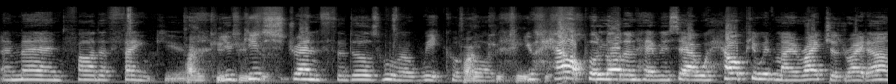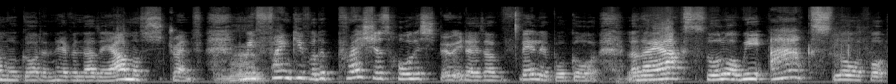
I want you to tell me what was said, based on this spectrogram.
Amen. Father, thank you. Thank you, You give strength to those who are weak, O Thank God. you, You help, O Lord in heaven. Say, I will help you with my righteous right arm, O God in heaven, as the arm of strength. Amen. We thank you for the precious Holy Spirit that is available, God. Lord, I ask, oh Lord, we ask, Lord, for,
